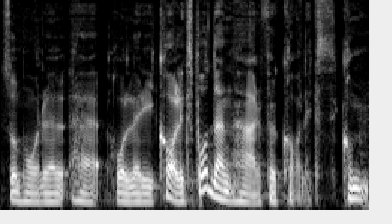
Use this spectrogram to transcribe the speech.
som håller, håller i Kalixpodden här för Kalix kommun.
